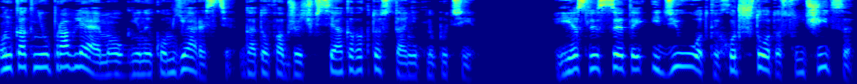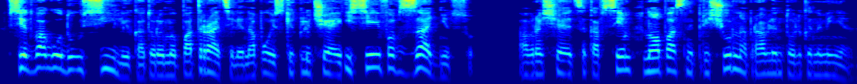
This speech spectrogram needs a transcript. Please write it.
он как неуправляемый огненный ком ярости, готов обжечь всякого, кто станет на пути. Если с этой идиоткой хоть что-то случится, все два года усилий, которые мы потратили на поиски ключа и сейфа в задницу, обращается ко всем, но опасный прищур направлен только на меня.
